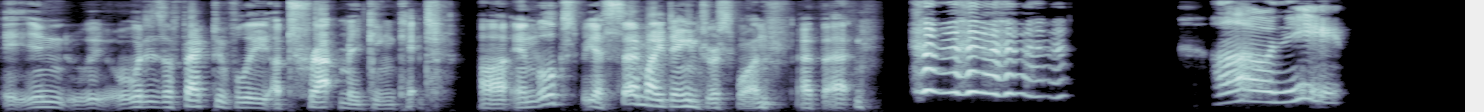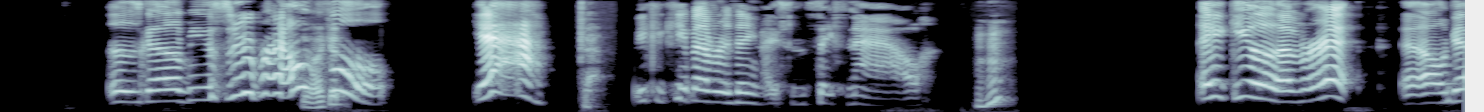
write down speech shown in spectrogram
in what is effectively a trap making kit. Uh, and looks to be a semi dangerous one at that. oh, neat. This is gonna be super You like helpful. Yeah. Yeah. We can keep everything nice and safe now. Mhm. Thank you, Everett. And I'll get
